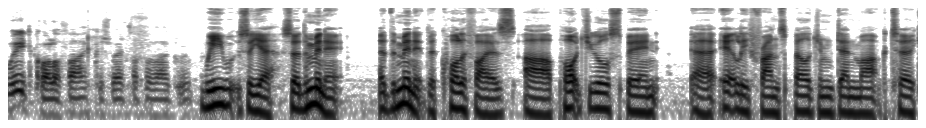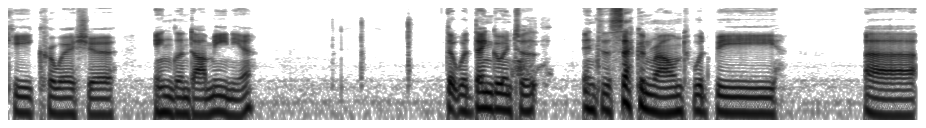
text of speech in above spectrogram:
We'd qualify because we're top of our group. We so yeah. So at the minute, at the minute, the qualifiers are Portugal, Spain, uh, Italy, France, Belgium, Denmark, Turkey, Croatia, England, Armenia. That would then go into into the second round would be uh,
